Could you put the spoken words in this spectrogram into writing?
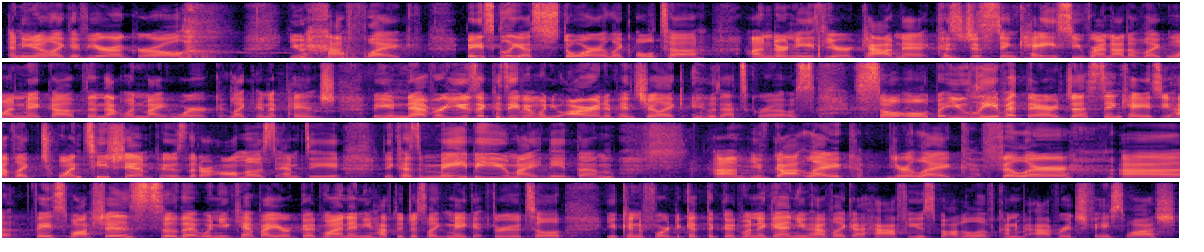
and you know, like if you're a girl, you have like basically a store like Ulta underneath your cabinet because just in case you run out of like one makeup, then that one might work like in a pinch. But you never use it because even when you are in a pinch, you're like, ew, that's gross. So old. But you leave it there just in case. You have like 20 shampoos that are almost empty because maybe you might need them. Um, you've got like your like filler uh, face washes so that when you can't buy your good one and you have to just like make it through till you can afford to get the good one again, you have like a half used bottle of kind of average face wash.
